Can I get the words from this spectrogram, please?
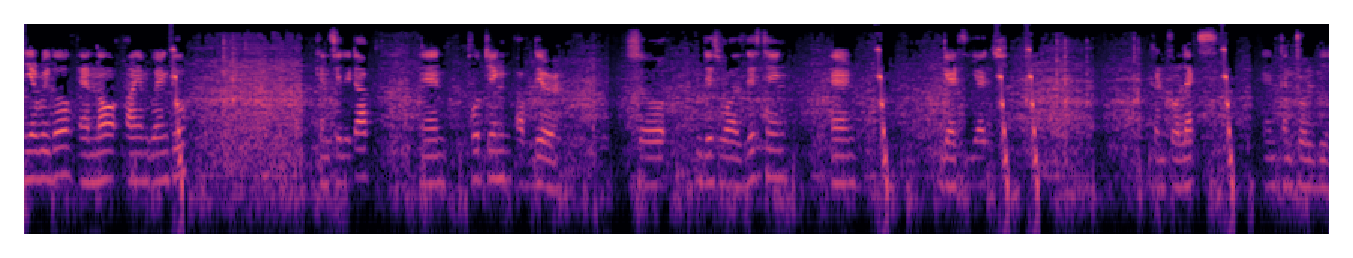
here we go. And now I am going to cancel it up and putting up there. So this was this thing and get ch control x and control v.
